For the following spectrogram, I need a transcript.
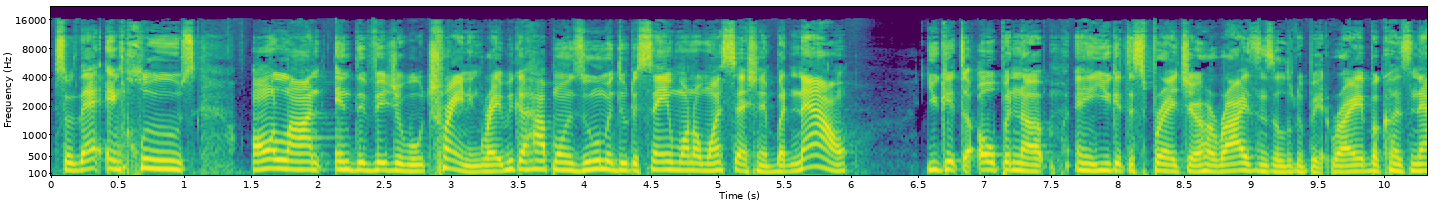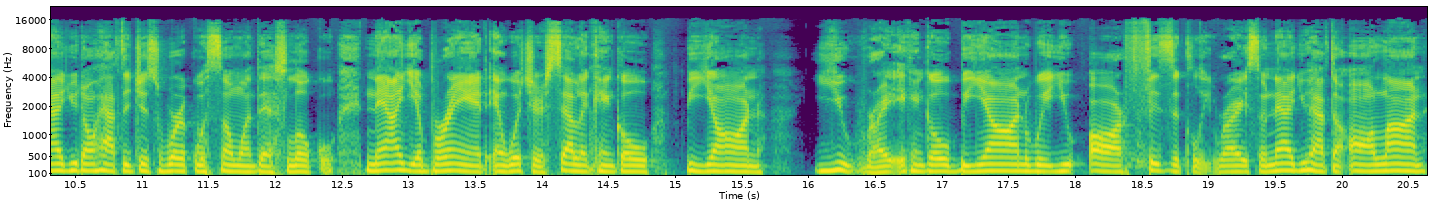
So that includes online individual training, right? We could hop on Zoom and do the same one on one session, but now you get to open up and you get to spread your horizons a little bit, right? Because now you don't have to just work with someone that's local. Now your brand and what you're selling can go beyond you, right? It can go beyond where you are physically, right? So now you have the online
